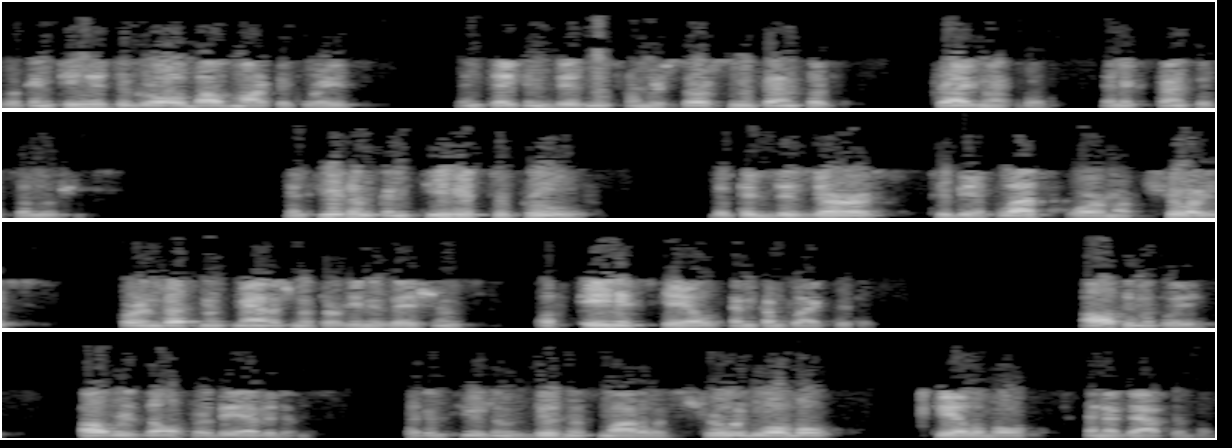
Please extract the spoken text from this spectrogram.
We'll continue to grow above market rates and taking business from resource-intensive, fragmented, and expensive solutions. Enfusion continues to prove that it deserves to be a platform of choice for investment management organizations of any scale and complexity. Ultimately, our results are the evidence that Enfusion's business model is truly global, scalable, and adaptable.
